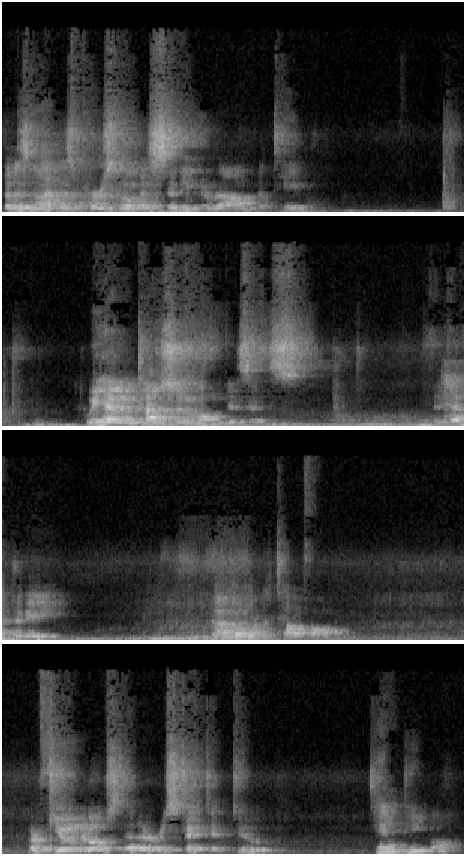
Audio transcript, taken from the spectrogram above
but it's not as personal as sitting around a table. We haven't touched on home visits that have to be done over the telephone or funerals that are restricted to 10 people.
